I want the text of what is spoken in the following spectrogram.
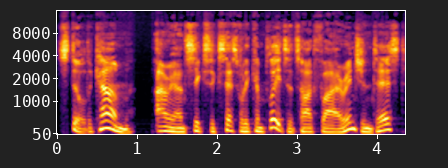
Still to come, Ariane 6 successfully completes its hot fire engine test,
